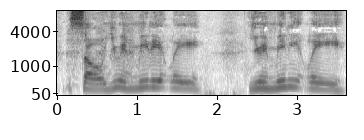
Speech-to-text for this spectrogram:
So you immediately, you immediately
